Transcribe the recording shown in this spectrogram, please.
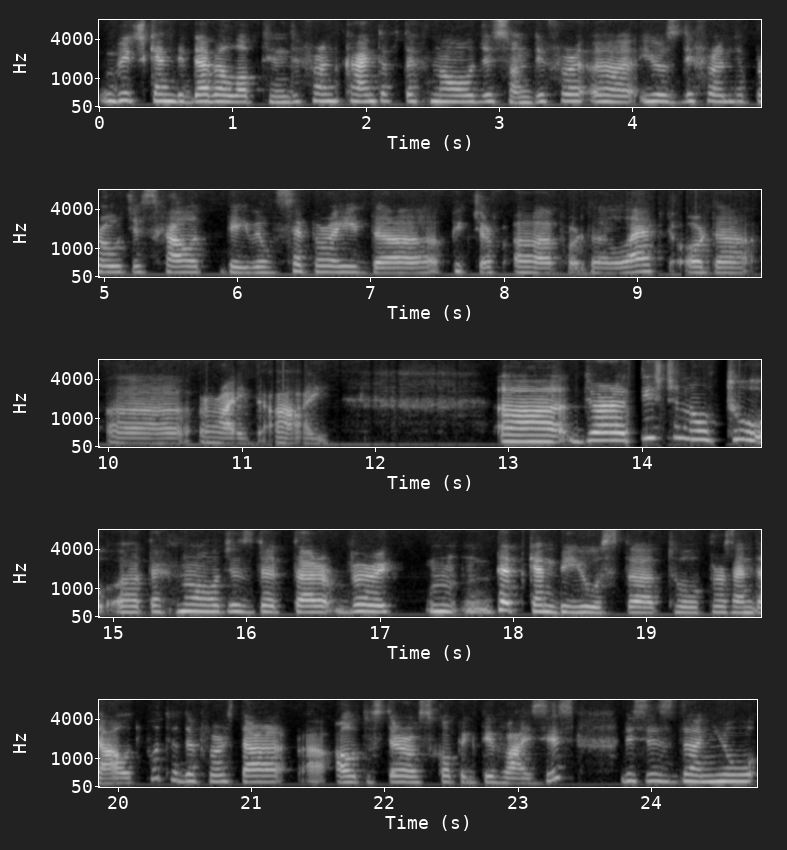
which can be developed in different kind of technologies on different uh, use different approaches how they will separate the picture uh, for the left or the uh, right eye. Uh, there are additional two technologies that are very that can be used to present the output. The first are autostereoscopic devices this is the new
